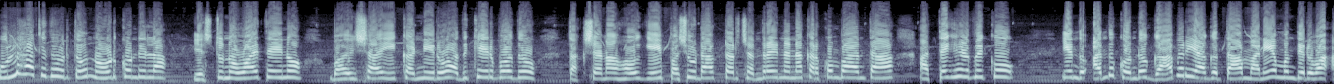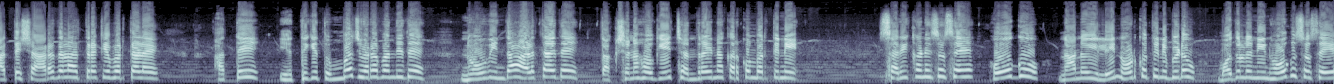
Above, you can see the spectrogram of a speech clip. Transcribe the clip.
ಹುಲ್ಲು ಹಾಕಿದ ಹೊರತು ನೋಡ್ಕೊಂಡಿಲ್ಲ. ಎಷ್ಟು ನೋವಾಯ್ತೇನೋ? ಬಹುಶಃ ಈ ಕಣ್ಣೀರು ಅದಕ್ಕೆ ಇರ್ಬೋದು. ತಕ್ಷಣ ಹೋಗಿ ಪಶು ಡಾಕ್ಟರ್ ಚಂದ್ರಯ್ಯನನ್ನ ಕರ್ಕೊಂಬ ಅಂತ ಅತ್ತೆಗೆ ಹೇಳಬೇಕು. ಎಂದು ಅಂದುಕೊಂಡು ಗಾಬರಿಯಾಗುತ್ತಾ ಮನೆಯ ಮುಂದಿರುವ ಅತ್ತೆ ಶಾರದಳ ಹತ್ರಕ್ಕೆ ಬರ್ತಾಳೆ. ಅತ್ತೆ, ಎತ್ತಿಗೆ ತುಂಬಾ ಜ್ವರ ಬಂದಿದೆ. ನೋವಿಂದ ಅಳ್ತಾ ಇದೆ. ತಕ್ಷಣ ಹೋಗಿ ಚಂದ್ರಯ್ಯನ ಕರ್ಕೊಂಡ್ ಬರ್ತೀನಿ ಸರಿ ಕಣೆ ಸೊಸೆ, ಹೋಗು. ನಾನು ಇಲ್ಲಿ ನೋಡ್ಕೋತೀನಿ ಬಿಡು. ಮೊದಲು ನೀನು ಹೋಗು ಸೊಸೆ,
